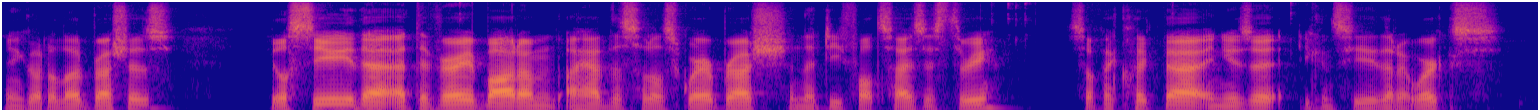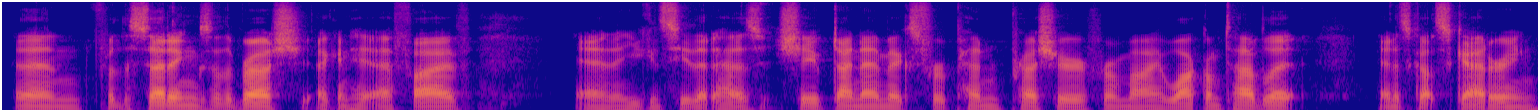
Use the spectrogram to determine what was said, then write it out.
and you go to load brushes. You'll see that at the very bottom I have this little square brush, and the default size is 3. So if I click that and use it, you can see that it works. And then for the settings of the brush, I can hit F5 and you can see that it has shape dynamics for pen pressure for my Wacom tablet and it's got scattering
